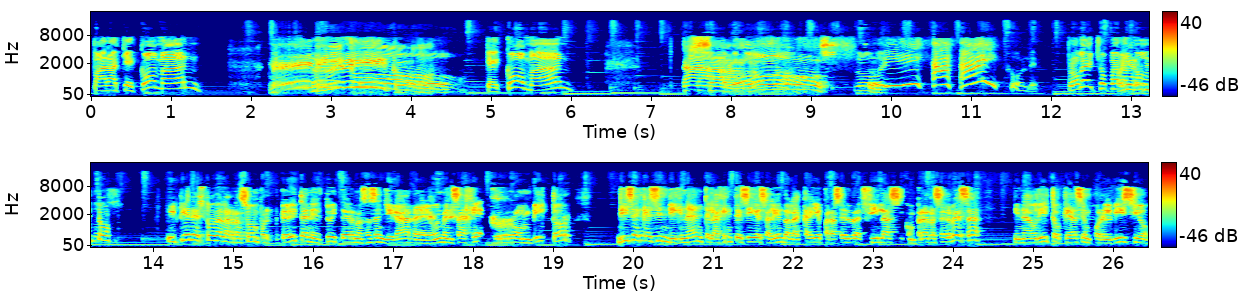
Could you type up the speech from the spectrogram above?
Para que coman ¡Rico! que coman ¡Sabroso! sabroso. ¡Ay, híjole! Provecho para Oye, todos. Rudito, y tienes toda la razón, porque ahorita en el Twitter nos hacen llegar eh, un mensaje, Ron Víctor, dice que es indignante, la gente sigue saliendo a la calle para hacer filas y comprar cerveza, inaudito que hacen por el vicio,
